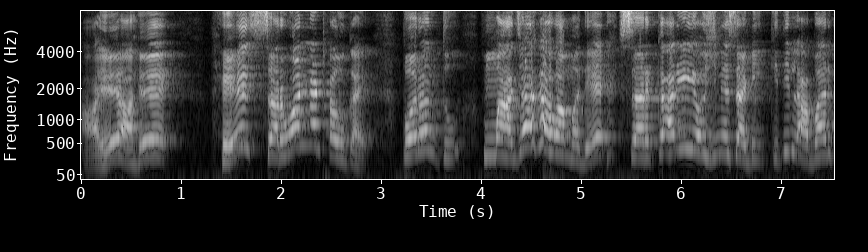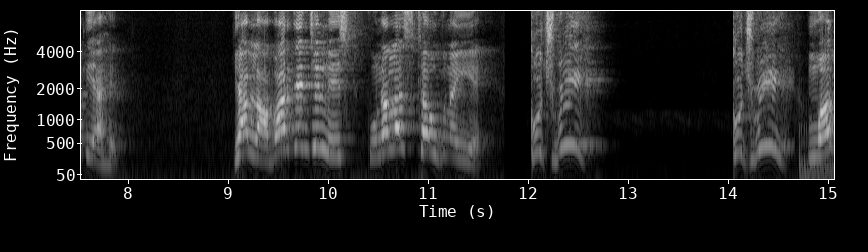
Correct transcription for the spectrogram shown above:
आहे आहे. हे सर्वांना ठाऊक आहे. परंतु माझ्या गावामध्ये सरकारी योजनेसाठी किती लाभार्थी आहेत? ह्या लाभार्थ्यांची लिस्ट कुणालाच ठाऊक नाहीये. कुछ भी. कुछ भी मग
